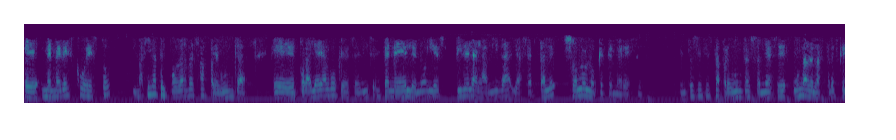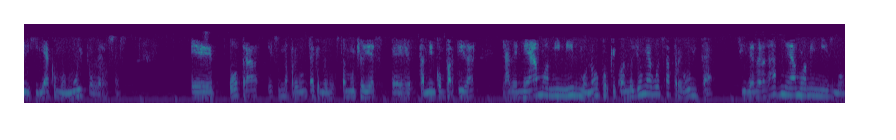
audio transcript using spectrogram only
eh, ¿me merezco esto? Imagínate el poder de esa pregunta. Eh, por ahí hay algo que se dice en PNL, ¿no? Y es, pídele a la vida y acéptale solo lo que te merece. Entonces esta pregunta se me hace una de las tres que elegiría como muy poderosas. otra es una pregunta que me gusta mucho y es también compartida, la de me amo a mí mismo, ¿no? Porque cuando yo me hago esa pregunta, si de verdad me amo a mí mismo,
